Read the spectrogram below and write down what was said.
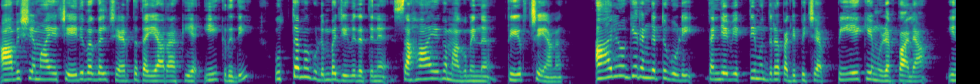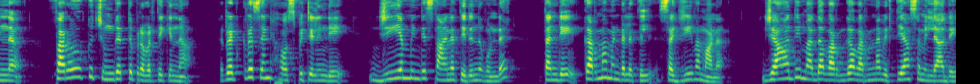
ആവശ്യമായ ചേരുവകൾ ചേർത്ത് തയ്യാറാക്കിയ ഈ കൃതി ഉത്തമ കുടുംബജീവിതത്തിന് സഹായകമാകുമെന്ന് തീർച്ചയാണ്. ആരോഗ്യരംഗത്തുകൂടി തന്റെ വ്യക്തിമുദ്ര പതിപ്പിച്ച പി എ കെ മുഴപ്പാല ഇന്ന് ഫറോക്ക് ചുങ്കത്ത് പ്രവർത്തിക്കുന്ന റെഡ് ക്രസന്റ് ഹോസ്പിറ്റലിന്റെ ജി എമ്മിന്റെ സ്ഥാനത്തിരുന്നുകൊണ്ട് തന്റെ കർമ്മമണ്ഡലത്തിൽ സജീവമാണ്. ജാതി മത വർഗ വർണ വ്യത്യാസമില്ലാതെ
